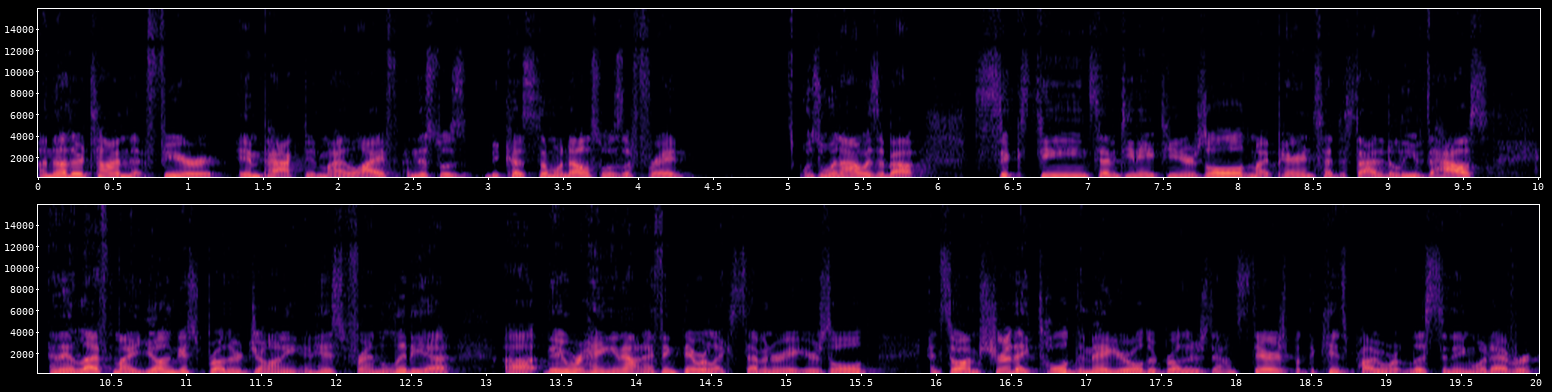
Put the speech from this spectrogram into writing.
Another time that fear impacted my life, and this was because someone else was afraid, was when I was about 16, 17, 18 years old. My parents had decided to leave the house and they left my youngest brother, Johnny, and his friend Lydia. Uh, they were hanging out, and I think they were like seven or eight years old. And so I'm sure they told them, hey, your older brother's downstairs, but the kids probably weren't listening, whatever.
